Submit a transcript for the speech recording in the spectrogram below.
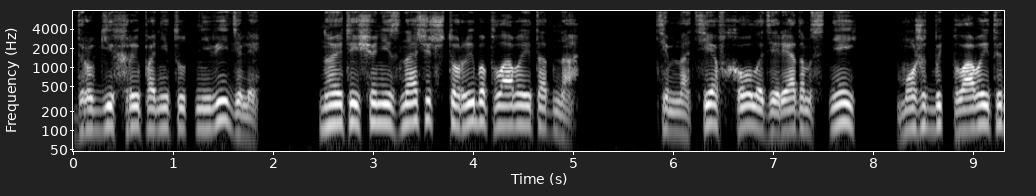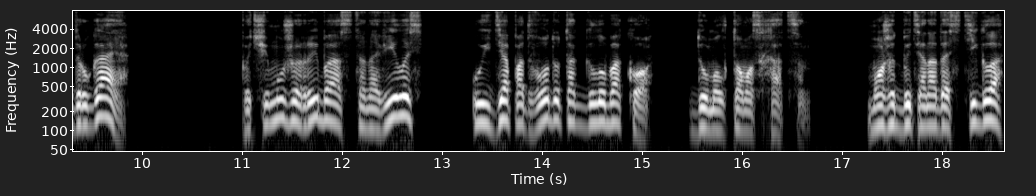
Других рыб они тут не видели, но это еще не значит, что рыба плавает одна. В темноте, в холоде, рядом с ней, может быть, плавает и другая. Почему же рыба остановилась, уйдя под воду так глубоко, думал Томас Хадсон. Может быть, она достигла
